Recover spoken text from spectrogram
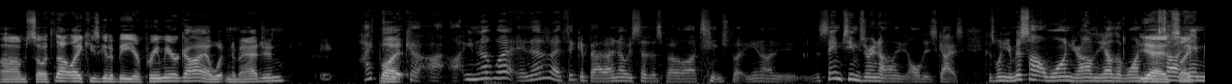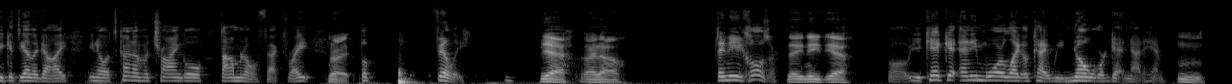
um, so it's not like he's going to be your premier guy. I wouldn't imagine. I think, uh, you know what? And now that I think about it, I know we said this about a lot of teams, but you know, the same teams are in all, all these guys. Because when you miss out on one, you're on the other one. You Yeah, miss out on like- him, you get the other guy. You know, it's kind of a triangle domino effect, right? Right. But Philly, Yeah, I know. they need a closer. They need. Yeah. Well, you can't get any more like, okay, we know what we're getting out of him. Mhm.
